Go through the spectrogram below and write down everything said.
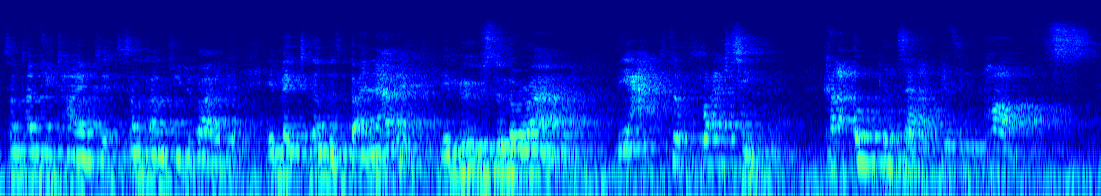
Sometimes you times it, sometimes you divide it. It makes numbers dynamic, it moves them around. The act of writing them kind of opens out different paths.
